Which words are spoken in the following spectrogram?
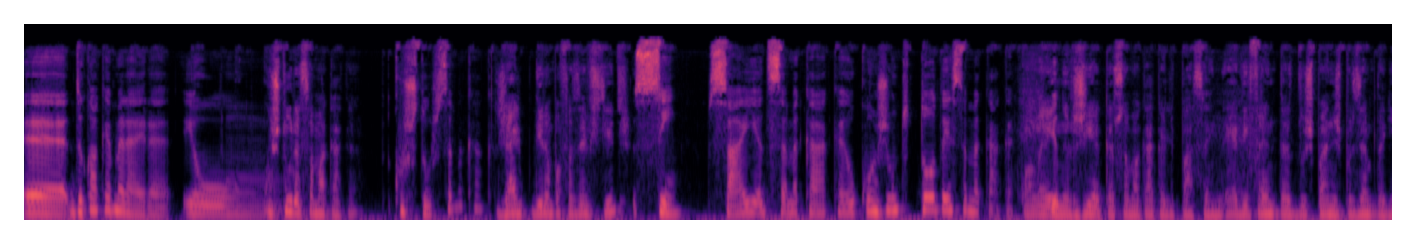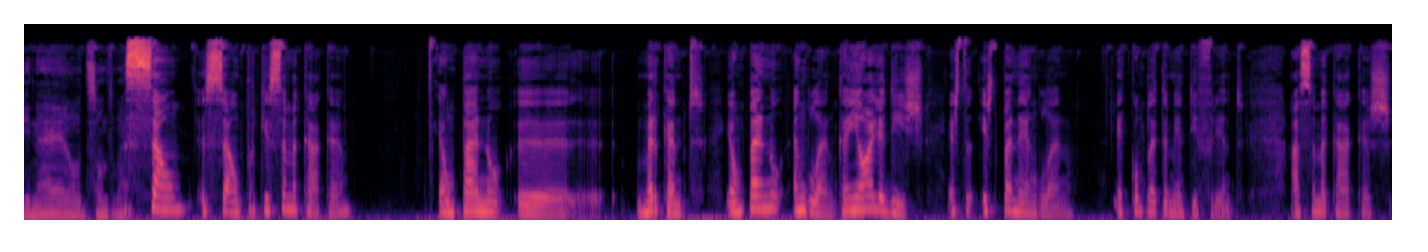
Uh, de qualquer maneira, eu... Costura samacaca? Costuro samacaca. Já lhe pediram para fazer vestidos? Sim. Saia de samacaca, o conjunto todo em samacaca. Qual é a eu... energia que a samacaca lhe passa? É diferente dos panos, por exemplo, da Guiné ou de São Tomé? São, são, porque a samacaca é um pano uh, marcante. É um pano angolano. Quem olha diz: este, este pano é angolano. É completamente diferente. Há samacacas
